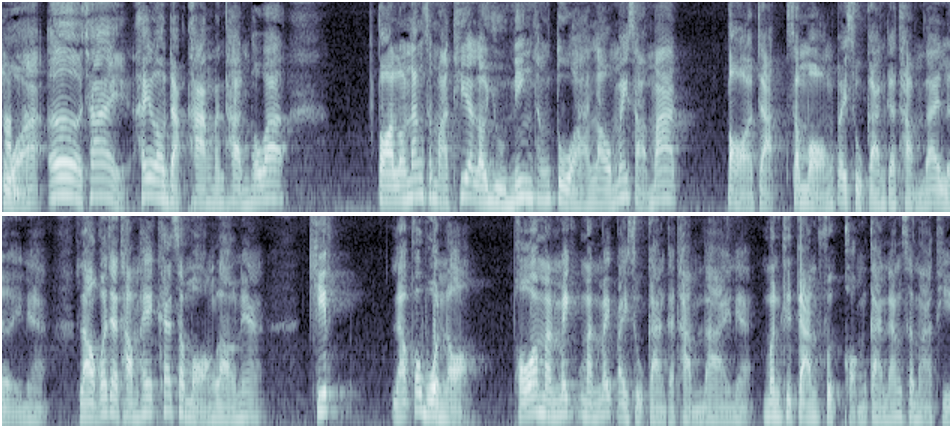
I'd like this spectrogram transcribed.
หัว เออ ใช่ ให้เราดักทางมันทัน เพราะว่าตอนเรานั่งสมาธิเราอยู่นิ่งทั้งตัว เราไม่สามารถต่อจากสมองไปสู่การกระทำได้เลยเนี่ย เราก็จะทำให้แค่สมองเราเนี่ยคิดแล้วก็วนออก เพราะว่ามันไม่ มันไม่ไปสู่การกระทำได้เนี่ย มันคือการฝึกของการนั่งสมาธิ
